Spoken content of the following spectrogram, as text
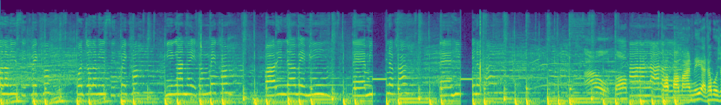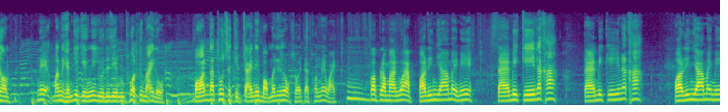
นจนเรามีสิทธิ์ไหมคะ คนจนเรามีสิทธิ์ไหมคะ มีงานให้ทำไหมคะปริญญาไม่มี แต่มีนะคะ แต่หินะคะเอาตอบลาลาลาลาก็ประมาณนี้อะท่านผู้ชม นี่มันเห็นจริงๆนี่อยู่ดีๆมันพรวดขึ้นมาให้ดูปอนนัทธุสกิจใจนี่บอกไม่ได้โลกสวยแต่ทนไม่ไหวอืมก็ประมาณว่าปริญญาไม่มี แต่มีกีนะคะ แต่มีกีนะคะ ปริญญาไม่มี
